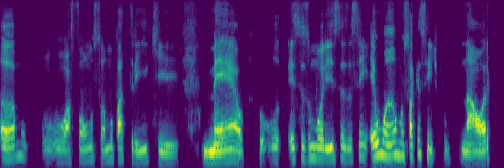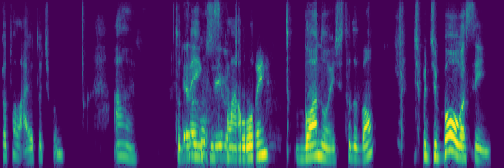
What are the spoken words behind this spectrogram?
amo o, o Afonso, amo o Patrick, Mel, o- esses humoristas assim, eu amo, só que assim, tipo, na hora que eu tô lá, eu tô tipo, ah, tudo Eu bem, Clá? oi, boa noite, tudo bom? Tipo, de boa, assim.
